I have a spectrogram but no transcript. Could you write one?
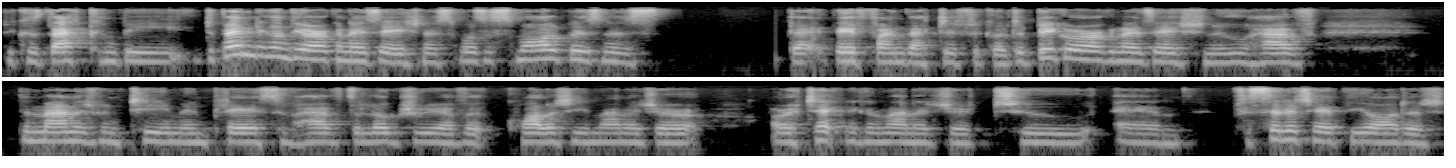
because that can be depending on the organization I suppose a small business that they find that difficult a bigger organization who have the management team in place who have the luxury of a quality manager or a technical manager to um, facilitate the audit.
